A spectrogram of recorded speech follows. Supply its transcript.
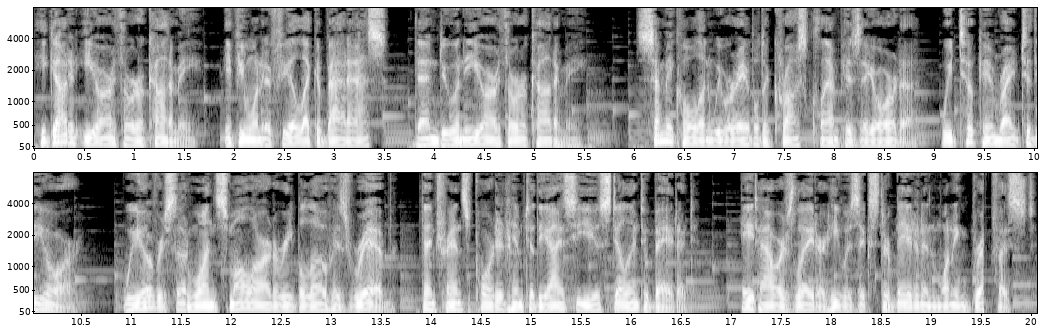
He got an ER thoracotomy, if you want to feel like a badass, then do an ER thoracotomy. Semicolon we were able to cross-clamp his aorta, we took him right to the OR. We oversewed one small artery below his rib, then transported him to the ICU still intubated. Eight hours later he was extubated and wanting breakfast.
